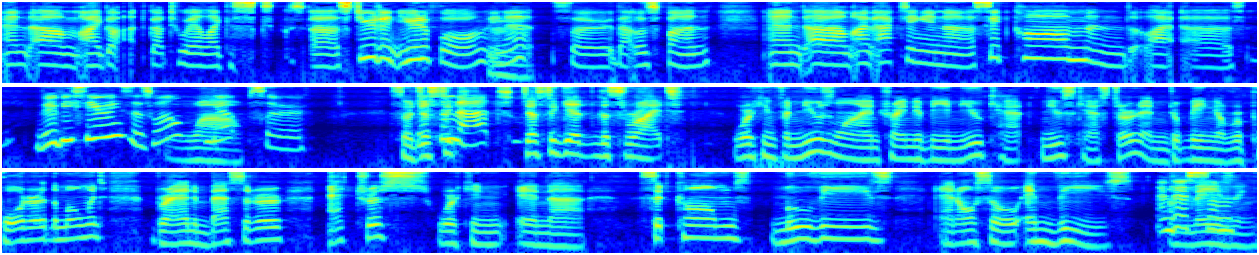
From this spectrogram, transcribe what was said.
and um, I got got to wear like a uh, student uniform Mm. in it, so that was fun. And um, I'm acting in a sitcom and like a movie series as well. Wow. Yep. So So just to, that. just to get this right, working for Newsline, trying to be a new cat, newscaster and being a reporter at the moment, brand ambassador, actress, working in uh, sitcoms, movies, and also MVs. And there's some-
